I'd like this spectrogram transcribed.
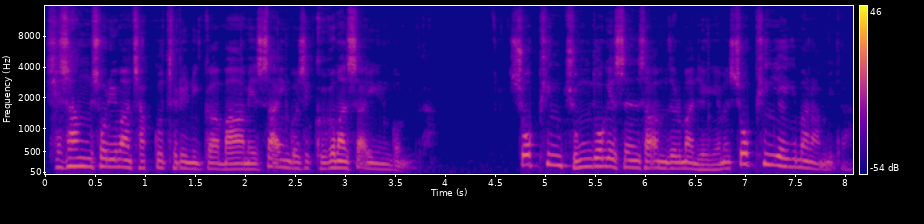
세상 소리만 자꾸 들으니까 마음에 쌓인 것이 그것만 쌓이는 겁니다. 쇼핑 중독에 쓴 사람들만 얘기하면 쇼핑 얘기만 합니다.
